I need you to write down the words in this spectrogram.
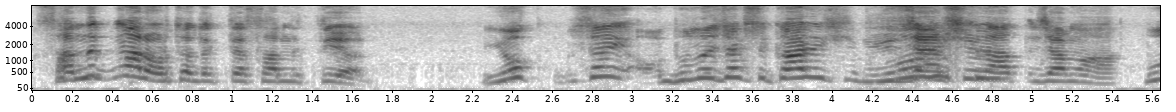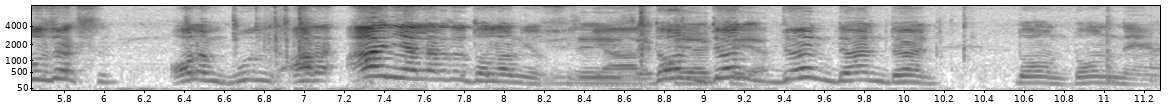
Sandık var ortalıkta sandık diyor. Yok sen bulacaksın kardeşim. Yüzeceğim şimdi atlayacağım ha. Bulacaksın. Oğlum bu ara- aynı yerlerde dolanıyorsun Yüze ya. yüze, Dön dön kıya. dön dön dön. Don don ne ya?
